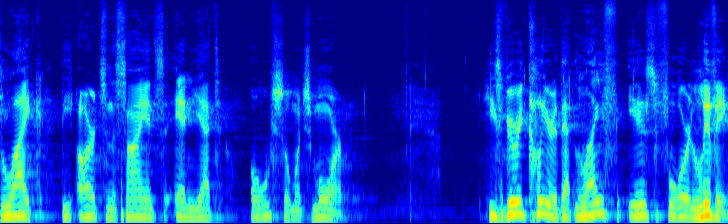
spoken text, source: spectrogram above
like the arts and the science, and yet, oh, so much more. He's very clear that life is for living,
